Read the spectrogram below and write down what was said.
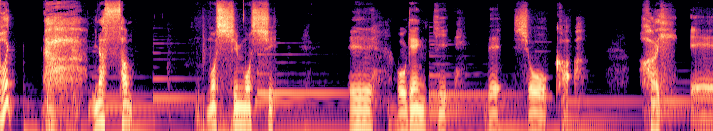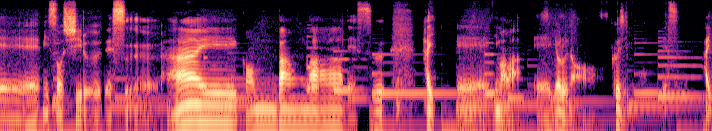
はい。はあ、皆さん、もしもし、えー、お元気でしょうか？はい。えー、味噌汁です。はい。こんばんはです。はい。えー、今は、えー、夜の9時です。はい。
